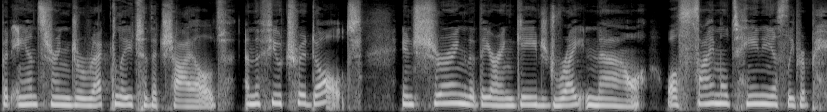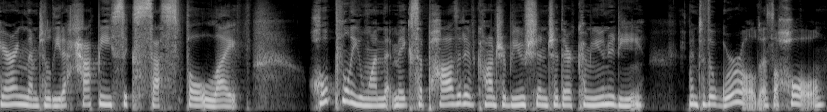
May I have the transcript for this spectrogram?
but answering directly to the child and the future adult, ensuring that they are engaged right now while simultaneously preparing them to lead a happy, successful life. Hopefully one that makes a positive contribution to their community and to the world as a whole.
